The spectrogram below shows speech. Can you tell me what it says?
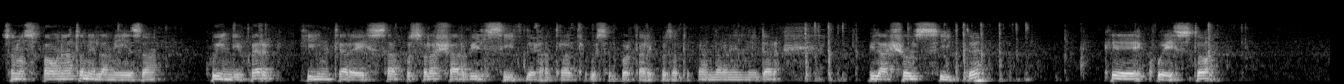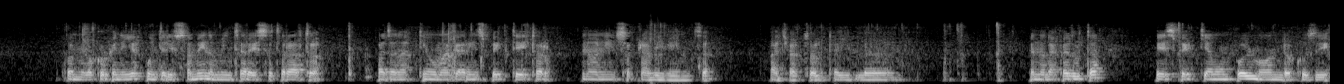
sono spawnato nella mesa, quindi per chi interessa posso lasciarvi il seed, tra l'altro questo è il portale che ho usato per andare nel nether, vi lascio il seed, che è questo, poi me lo copio negli appunti, adesso a me non mi interessa, tra l'altro vado un attimo magari in spectator, non in sopravvivenza ha già tolto il penna da caduta e aspettiamo un po' il mondo così.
